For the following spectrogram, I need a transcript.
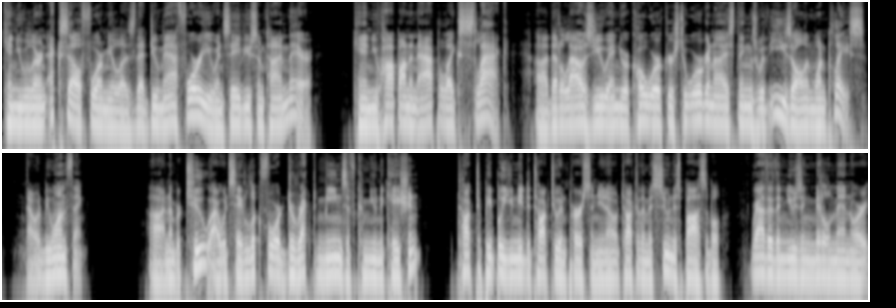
Can you learn Excel formulas that do math for you and save you some time there? Can you hop on an app like Slack uh, that allows you and your coworkers to organize things with ease all in one place. That would be one thing. Uh, number two, I would say look for direct means of communication. Talk to people you need to talk to in person, you know, talk to them as soon as possible rather than using middlemen or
